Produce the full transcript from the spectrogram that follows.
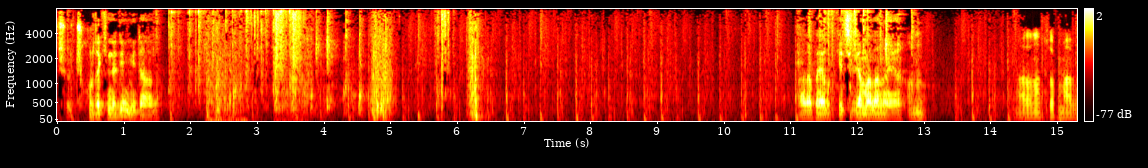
Şu çukurdakinde değil miydi abi? Arabayı alıp geçeceğim alana ya. Onu. Alana sokma abi.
